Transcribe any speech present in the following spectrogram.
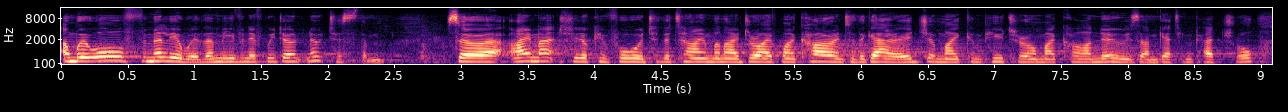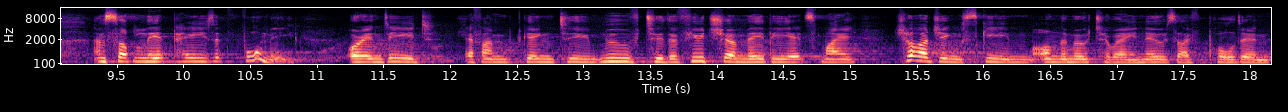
And we're all familiar with them, even if we don't notice them. So uh, I'm actually looking forward to the time when I drive my car into the garage and my computer on my car knows I'm getting petrol and suddenly it pays it for me. Or indeed, if I'm going to move to the future, maybe it's my charging scheme on the motorway knows I've pulled in,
